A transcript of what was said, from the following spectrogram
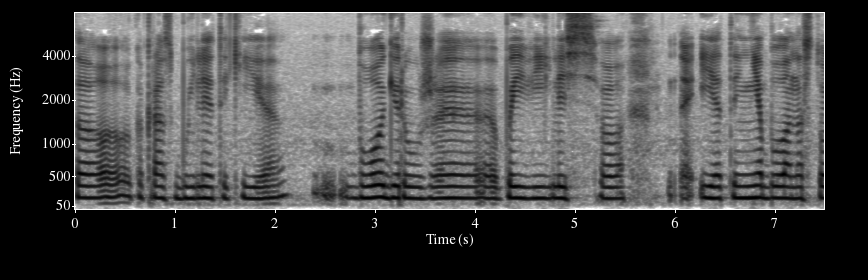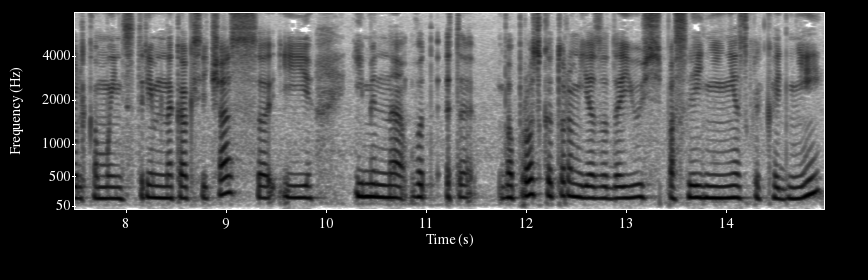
э, как раз были такие блогеры уже появились, э, и это не было настолько мейнстримно, как сейчас. И именно вот это вопрос, которым я задаюсь последние несколько дней,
